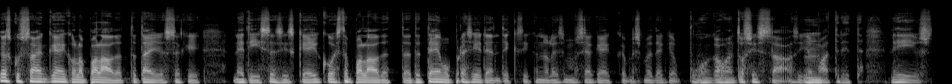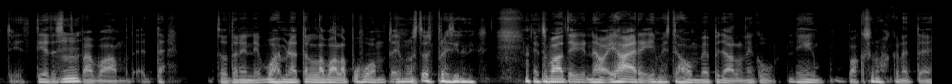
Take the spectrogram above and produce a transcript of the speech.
Joskus sain keikolla palautetta tai jossakin netissä siis keikoista palautetta, että Teemu presidentiksi, kun ne oli semmoisia keikkoja, missä mä jotenkin puhuin kauhean tosissaan asiaa. Mm. Mä ajattelin, että niin justiin, tietäisittepä mm. vaan, mutta että tuota, niin, niin voihan minä tällä lavalla puhua, mutta ei minusta olisi presidentiksi. että vaatii, ne on ihan eri ihmisten hommia, pitää olla niin, kuin, niin paksunahkainen, että ei,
